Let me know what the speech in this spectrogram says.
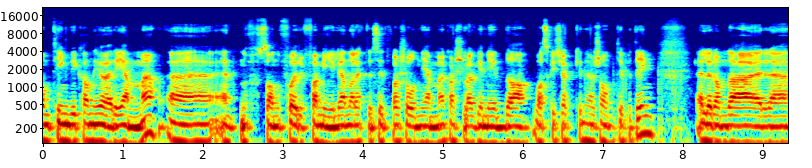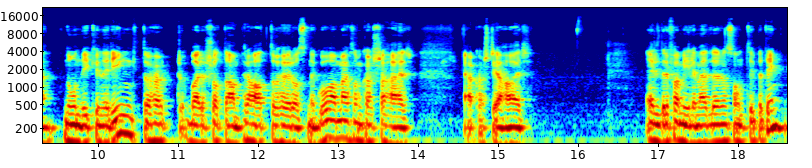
om ting de kan gjøre hjemme. Eh, enten sånn for familien å lette situasjonen hjemme, kanskje lage middag, vaske kjøkken, gjøre sånne type ting. Eller om det er eh, noen de kunne ringt og hørt, bare slått av en prat og høre åssen det går med, som kanskje er Ja, kanskje de har eldre familiemedlemmer og sånn type ting.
